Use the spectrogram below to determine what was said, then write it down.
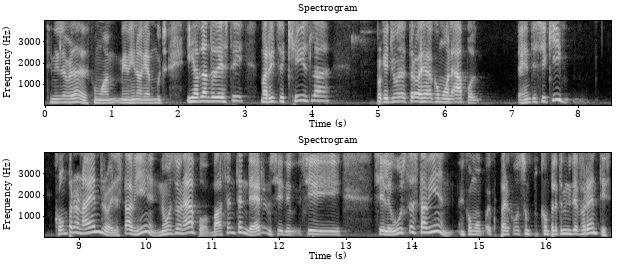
tiene la verdad, es como, me imagino que hay mucho. Y hablando de este, Maritza, ¿qué es la...? Porque yo trabajé como en Apple, la gente dice aquí, compran Android, está bien, no es un Apple. Vas a entender, si, si, si le gusta, está bien, como, pero son completamente diferentes.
